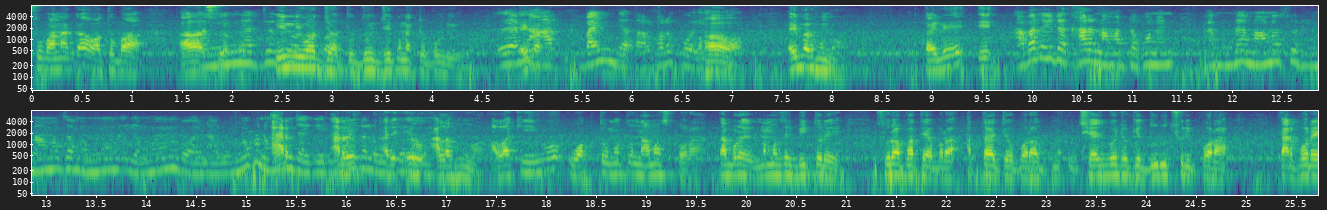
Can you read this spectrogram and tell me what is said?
সুবানাকা অথবা ইন্নাজ্জাতু ইন্নিওয়াজ্জাত যে কোনো একটা পড়লেই কই। হ্যাঁ এইবার শুনো তাইলে এ আবার এটা খারাপ নামাজটা শোনেন আল্লাহ কি হইব মতো নামাজ পড়া তারপরে নামাজের ভিতরে সুরা ফাতে পড়া আত্মায়তে পড়া শেষ বৈঠকে দুরুদ শরীফ পড়া তারপরে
